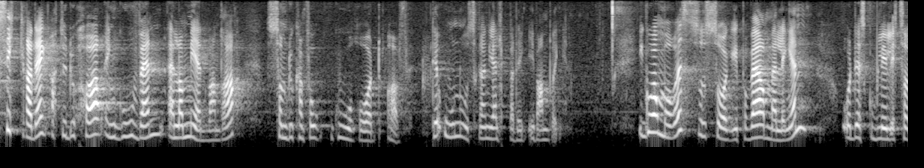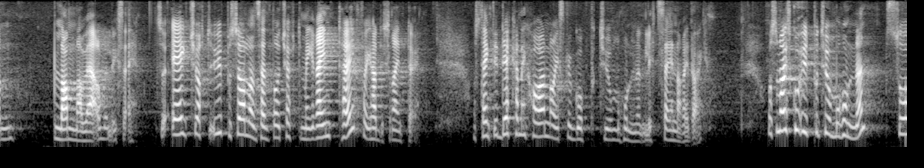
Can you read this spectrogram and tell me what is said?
sikre deg at du har en god venn eller medvandrer som du kan få gode råd av? Det er òg noe som kan hjelpe deg i vandringen. I går morges så, så jeg på værmeldingen, og det skulle bli litt sånn blanda vær. vil jeg si. Så jeg kjørte ut på Sørlandssenteret og kjøpte meg regntøy, for jeg hadde ikke regntøy. Og så tenkte jeg det kan jeg ha når jeg skal gå på tur med hunden litt senere i dag. Og så når jeg skulle ut på tur med hunden, så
